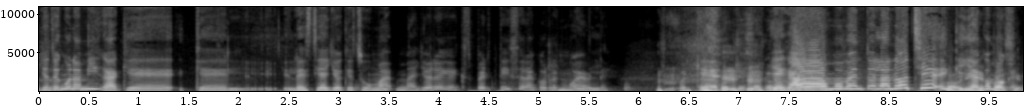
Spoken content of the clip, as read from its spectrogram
Yo tengo una amiga que, que le decía yo que su mayor expertise era correr muebles. Porque, ah, llegaba un momento en la noche en que ya como que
